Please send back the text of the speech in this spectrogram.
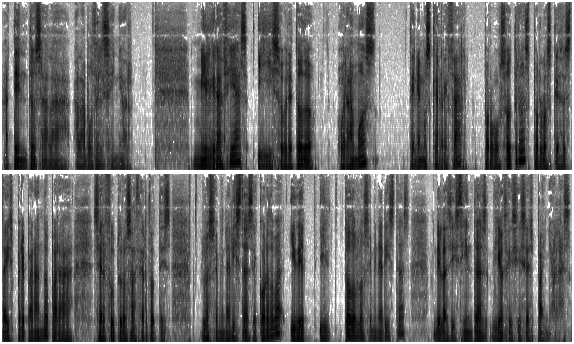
atentos a la, a la voz del Señor. Mil gracias y sobre todo oramos, tenemos que rezar por vosotros, por los que os estáis preparando para ser futuros sacerdotes, los seminaristas de Córdoba y, de, y todos los seminaristas de las distintas diócesis españolas.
